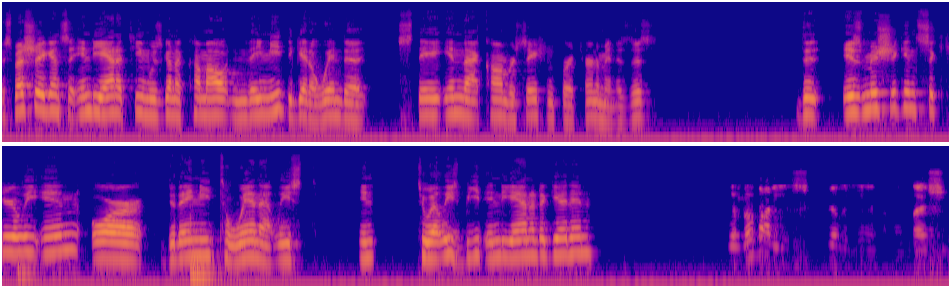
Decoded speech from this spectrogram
especially against the Indiana team who's gonna come out and they need to get a win to stay in that conversation for a tournament? Is this the, is Michigan securely in, or do they need to win at least in to at least beat Indiana to get in? well, nobody is securely in unless you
